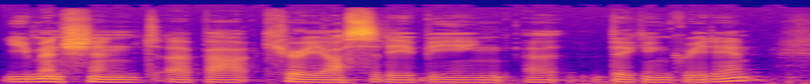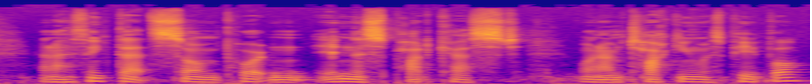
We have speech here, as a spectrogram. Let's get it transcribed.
you mentioned about curiosity being a big ingredient. And I think that's so important in this podcast when I'm talking with people.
